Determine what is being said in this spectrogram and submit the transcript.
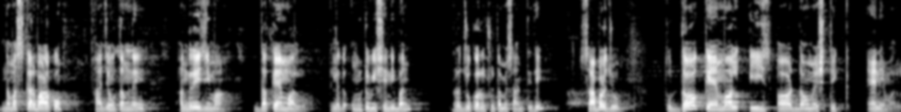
નમસ્કાર બાળકો. આજે હું તમને અંગ્રેજીમાં ધ કેમલ એટલે કે ઊંટ વિશે નિબંધ રજૂ કરું છું. તમે શાંતિથી સાંભળજો. તો the camel is a domestic animal.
